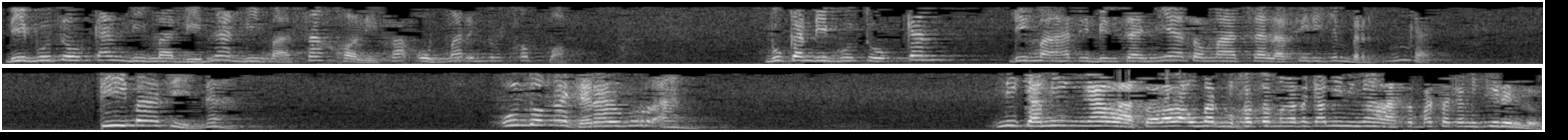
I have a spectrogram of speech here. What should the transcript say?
Dibutuhkan di Madinah di masa Khalifah Umar ibn Khattab. Bukan dibutuhkan Di Ma'had Ibn Taimiyah atau Ma'had Salafi di Jember? Enggak. Di Madinah. Untuk ngajar Al-Quran. Ini kami ngalah. Seolah-olah Umar bin Khattab mengatakan kami ini ngalah. Terpaksa kami kirim loh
